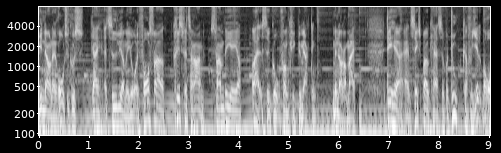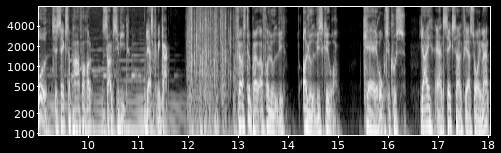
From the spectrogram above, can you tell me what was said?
Mit navn er Erotikus. Jeg er tidligere major i forsvaret, krigsveteran, svampejæger og altid god for en kvik bemærkning. Men nok om mig. Det her er en sexbrevkasse, hvor du kan få hjælp og råd til sex og parforhold samt civil. Lad os komme i gang. Første brev er fra Ludvig, og Ludvig skriver. Kære Erotikus, jeg er en 76-årig mand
